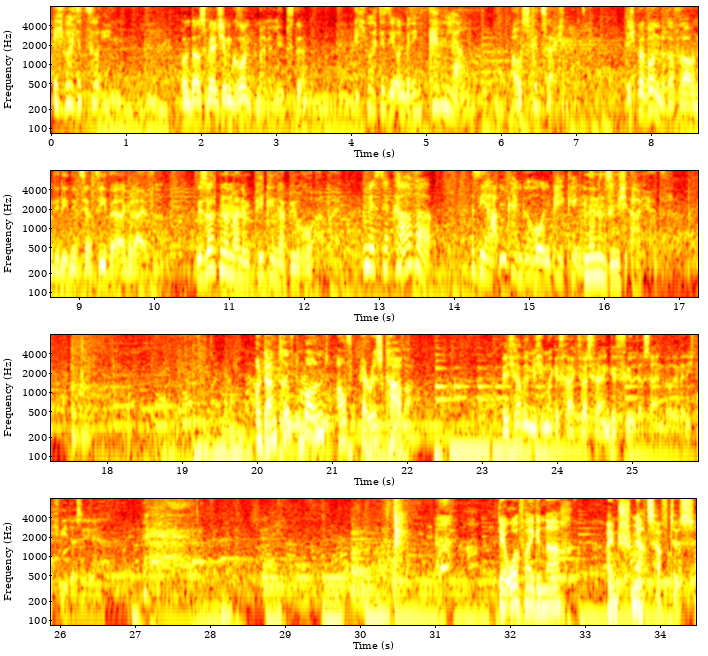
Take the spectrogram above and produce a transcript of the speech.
Ich wollte zu Ihnen. Und aus welchem Grund, meine Liebste? Ich wollte Sie unbedingt kennenlernen. Ausgezeichnet. Ich bewundere Frauen, die die Initiative ergreifen. Sie sollten in meinem Pekinger Büro arbeiten. Mr. Carver, Sie haben kein Büro in Peking. Nennen Sie mich Elliot. Und dann trifft Bond auf Paris Carver. Ich habe mich immer gefragt, was für ein Gefühl das sein würde, wenn ich dich wiedersehe. Der Ohrfeige nach ein schmerzhaftes.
